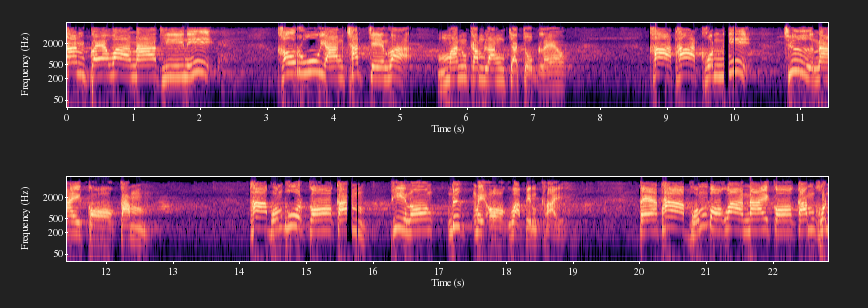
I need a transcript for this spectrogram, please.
นั่นแปลว่านาทีนี้ เขารู้อย่างชัดเจนว่ามันกำลังจะจบแล้ว ข้าทาสคนนี้ ชื่อนายก่อกรรม ถ้าผมพูดก่อกรรม พี่น้องนึกไม่ออกว่าเป็นใคร แต่ถ้าผมบอกว่านายก่อกรรมคน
